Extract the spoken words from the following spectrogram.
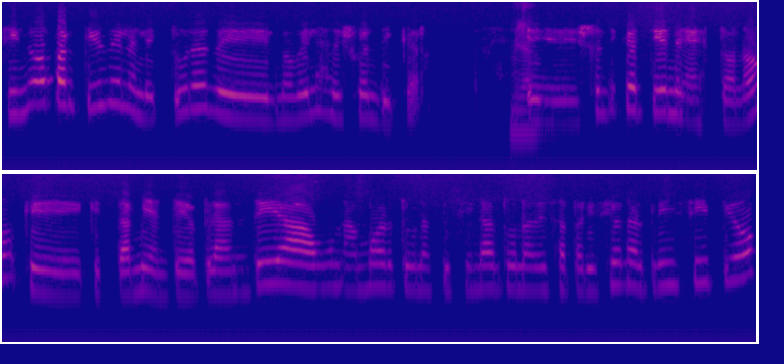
sino a partir de la lectura de novelas de Joel Dicker. Eh, Joel Dicker tiene esto, ¿no? Que, que también te plantea una muerte, un asesinato, una desaparición al principio,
